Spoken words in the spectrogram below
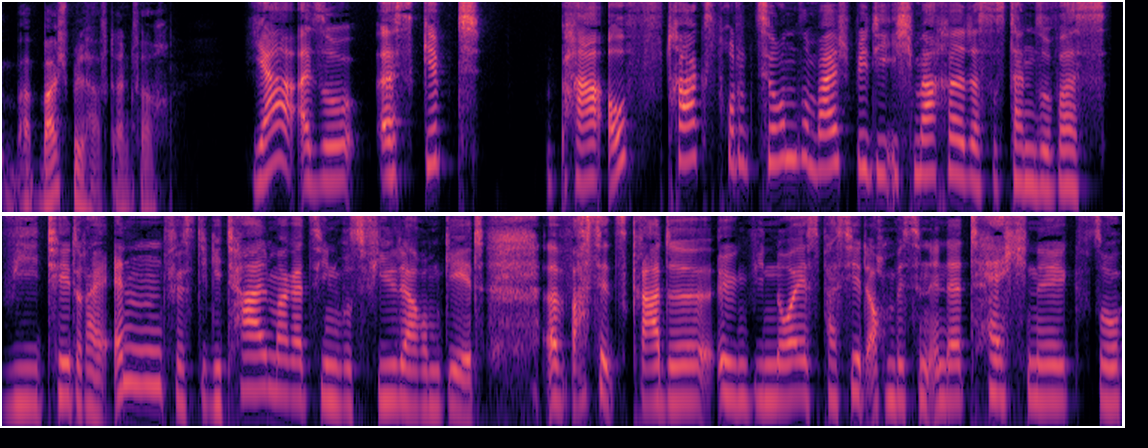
beispielhaft einfach. Ja, also es gibt paar Auftragsproduktionen zum Beispiel, die ich mache. Das ist dann sowas wie T3N fürs Digitalmagazin, wo es viel darum geht, äh, was jetzt gerade irgendwie Neues passiert, auch ein bisschen in der Technik, so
